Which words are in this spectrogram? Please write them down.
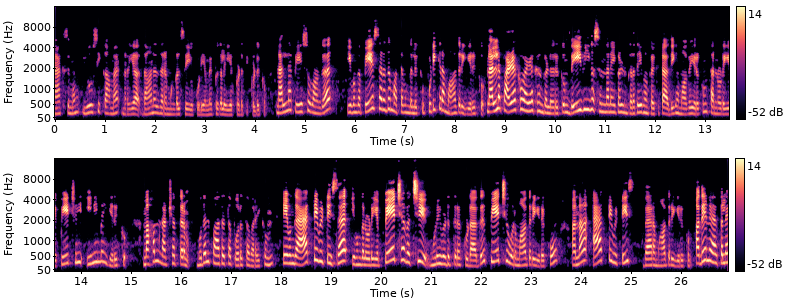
மேக்சிமம் யோசிக்காம நிறைய தான தர்மங்கள் செய்யக்கூடிய அமைப்புகளை ஏற்படுத்தி கொடுக்கும். நல்லா பேசுவாங்க. இவங்க பேசுறது மற்றவங்களுக்கு பிடிக்கிற மாதிரி இருக்கும். நல்ல பழக்க வழக்கங்கள் இருக்கும். தெய்வீக சிந்தனைகள்ங்கிறது இவங்க கிட்ட அதிகமாகவே இருக்கும். தன்னுடைய பேச்சில் இனிமை இருக்கும். மகம் நட்சத்திரம் முதல் பாதத்தை பொறுத்த வரைக்கும் இவங்க ஆக்டிவிட்டீஸை இவங்களுடைய பேச்சை வச்சு முடிவெடுத்துடக்கூடாது. பேச்சு ஒரு மாதிரி இருக்கும். ஆனால் ஆக்டிவிட்டீஸ் வேறு மாதிரி இருக்கும். அதே நேரத்தில்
